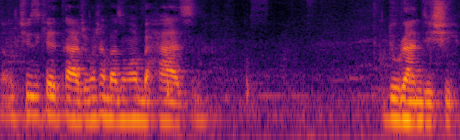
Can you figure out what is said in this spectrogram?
اون چیزی که ترجمهش هم بعضی به حزم. دوراندیشی.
